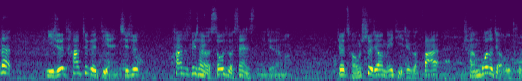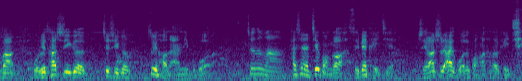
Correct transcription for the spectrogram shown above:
那你觉得他这个点其实他是非常有 social sense，你觉得吗？就从社交媒体这个发传播的角度出发，我觉得他是一个这是一个最好的案例不过了。真的吗？他现在接广告随便可以接，只要是爱国的广告他都可以接。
